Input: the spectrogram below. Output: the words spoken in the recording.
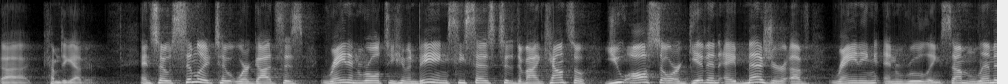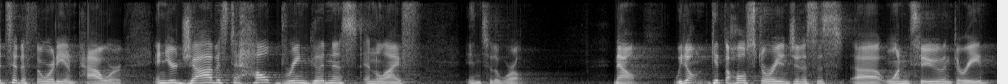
uh, come together. And so, similar to where God says, reign and rule to human beings, he says to the divine council, you also are given a measure of reigning and ruling, some limited authority and power. And your job is to help bring goodness and life into the world. Now, we don't get the whole story in Genesis uh, 1, 2, and 3.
